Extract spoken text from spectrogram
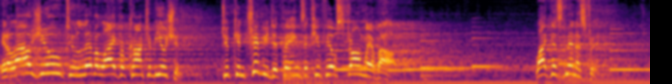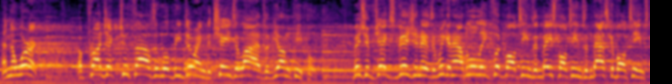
it allows you to live a life of contribution, to contribute to things that you feel strongly about. Like this ministry and the work of Project 2000 will be doing to change the lives of young people Bishop Jakes' vision is if we can have Little League football teams and baseball teams and basketball teams,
